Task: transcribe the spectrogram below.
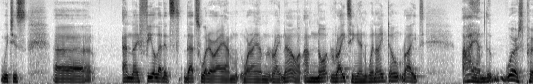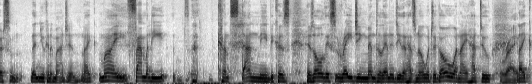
which is. Uh, and I feel that it's that's where I am where I am right now. I'm not writing, and when I don't write, I am the worst person than you can imagine. Like my family can't stand me because there's all this raging mental energy that has nowhere to go, and I had to right. like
